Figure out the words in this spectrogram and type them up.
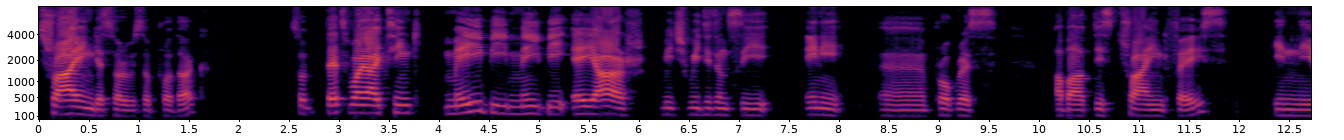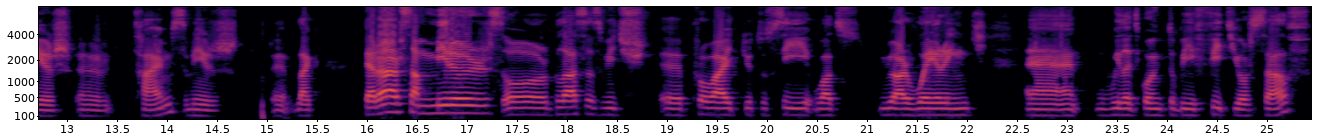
trying a service or product. So that's why i think maybe maybe ar which we didn't see any uh, progress about this trying phase in near uh, times near like there are some mirrors or glasses which uh, provide you to see what you are wearing and will it going to be fit yourself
